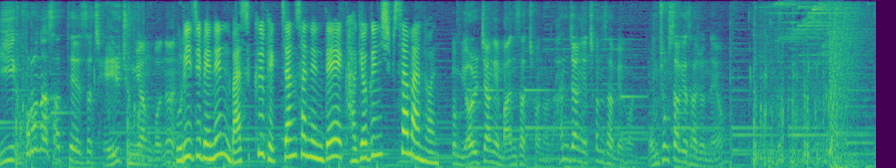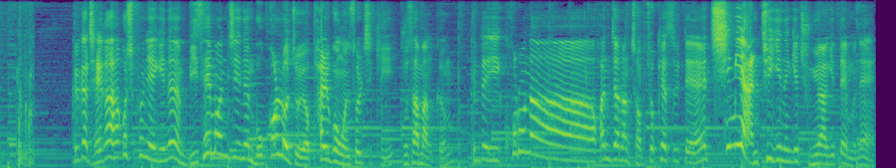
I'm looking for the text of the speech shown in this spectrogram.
이 코로나 사태에서 제일 중요한 거는 우리 집에는 마스크 100장 샀는데 가격은 14만 원. 그럼 10장에 14,000원, 한 장에 1,400원. 엄청 싸게 사셨네요. 그러니까 제가 하고 싶은 얘기는 미세먼지는 못 걸러줘요. 80은 솔직히 구사만큼. 근데 이 코로나 환자랑 접촉했을 때 침이 안 튀기는 게 중요하기 때문에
